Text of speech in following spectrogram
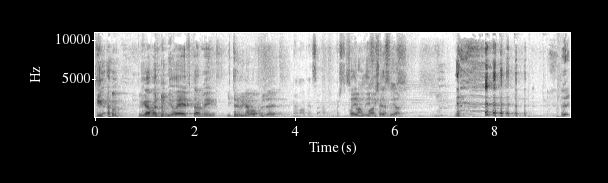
pegava, pegava no meu F também e terminava o projeto. Não é mal pensado, mas se comprar um Porsche era melhor. é é?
